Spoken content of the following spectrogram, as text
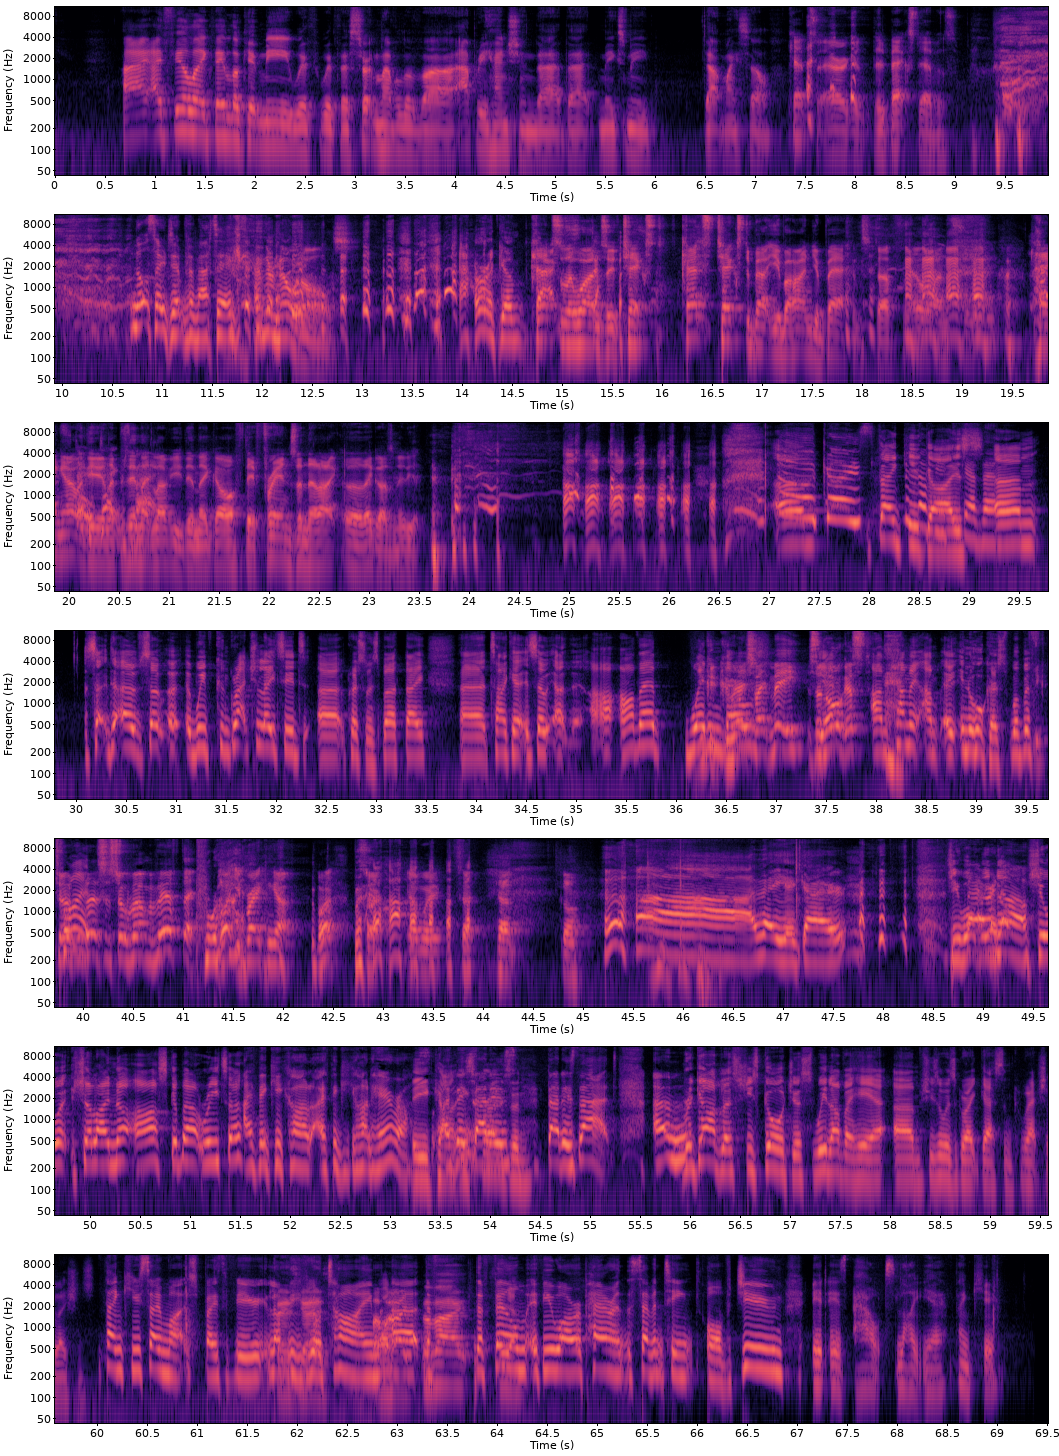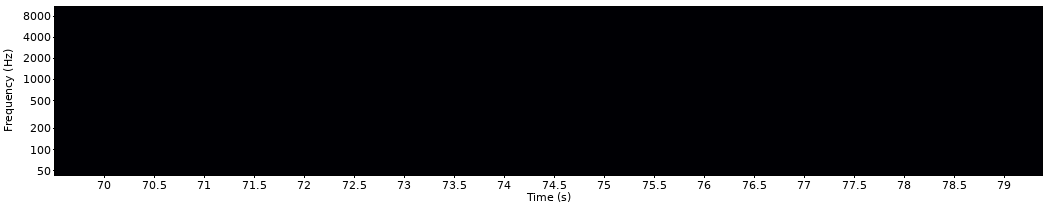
I, I feel like they look at me with, with a certain level of uh, apprehension that, that makes me doubt myself. Cats are arrogant. They're backstabbers. Not so diplomatic. And they're know-it-alls. Arrogant. Cats are the ones who text Cats text about you behind your back and stuff. They'll unsee you. hang out with you and they pretend back. they love you. Then they go off their friends and they're like, oh, that guy's an idiot. oh, guys. Thank you, love guys. together. um, so, uh, so uh, we've congratulated uh, Chris on his birthday. Uh, Taika, so uh, are, are You can congratulate me. It's in Yeah, August. I'm coming I'm, uh, in August. Well, You before, talk, let's just talk about my birthday. What, you breaking up? What? Sorry. So, can't. Go. There you go. do you want fair me not? Shall, shall I not ask about Rita? I think he can't. I think he can't hear us. He can't, I think he's that is frozen. that is that. Um, Regardless, she's gorgeous. We love her here. Um, she's always a great guest, and congratulations. Thank you so much, both of you. Lovely Thanks, for your time. Uh, Bye-bye. the, Bye-bye. the film, if you are a parent, the 17th of June, it is out. Lightyear. Thank you.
